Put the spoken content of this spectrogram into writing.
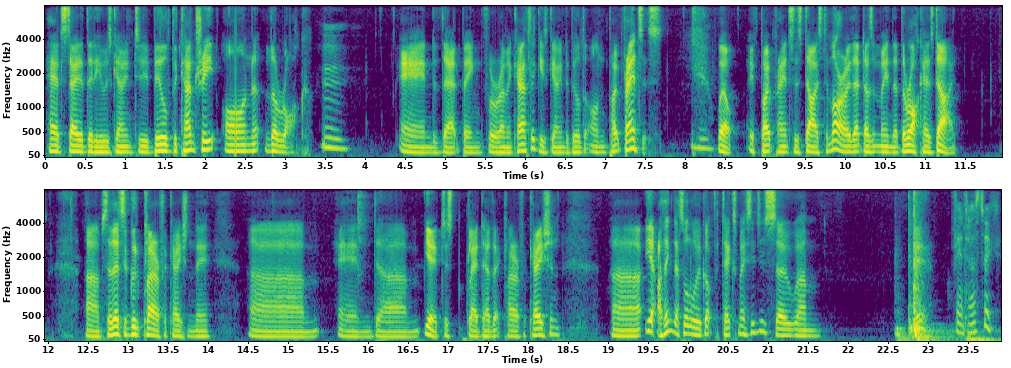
had stated that he was going to build the country on the rock. And that being for a Roman Catholic, he's going to build it on Pope Francis. Well, if Pope Francis dies tomorrow, that doesn't mean that the rock has died. Um, so that's a good clarification there. Um, and um, yeah, just glad to have that clarification. Uh, yeah, I think that's all we've got for text messages. So um, yeah, Fantastic.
